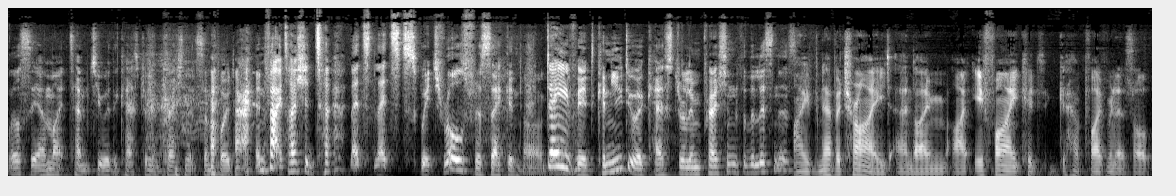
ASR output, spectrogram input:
we'll- see. I might tempt you with a Kestrel impression at some point. In fact, I should t- let's let's switch roles for a second. Oh, God. David, can you do a Kestrel impression for the listeners? I've never tried, and I'm. I, if I could have five minutes, I'll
